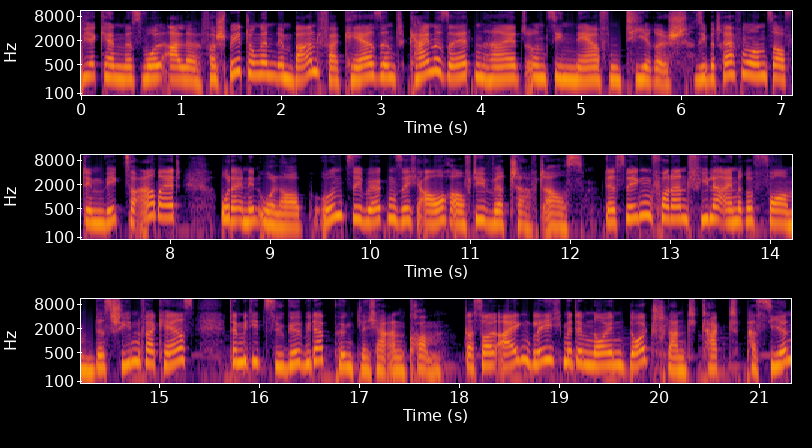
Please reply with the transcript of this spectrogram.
Wir kennen es wohl alle. Verspätungen im Bahnverkehr sind keine Seltenheit und sie nerven tierisch. Sie betreffen uns auf dem Weg zur Arbeit oder in den Urlaub und sie wirken sich auch auf die Wirtschaft aus. Deswegen fordern viele eine Reform des Schienenverkehrs, damit die Züge wieder pünktlicher ankommen. Das soll eigentlich mit dem neuen Deutschlandtakt passieren.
